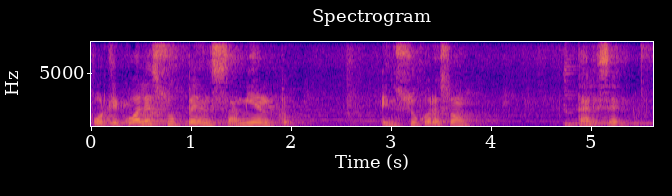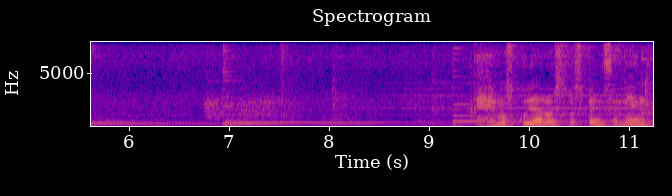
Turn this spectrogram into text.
Porque cuál es su pensamiento en su corazón, tal es él. Debemos cuidar nuestros pensamientos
